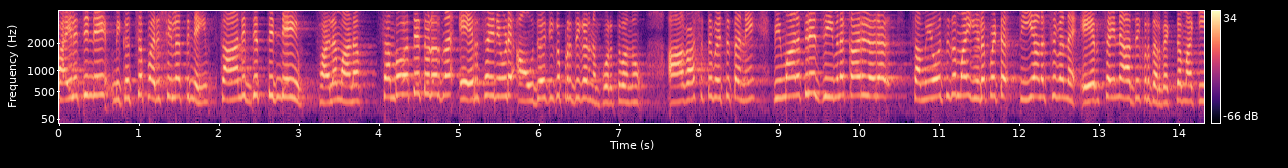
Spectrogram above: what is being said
പൈലറ്റിന്റെയും മികച്ച പരിശീലനത്തിന്റെയും സാന്നിധ്യത്തിന്റെയും ഫലമാണ്. സംഭവത്തെ തുടർന്ന് എയർ ചൈനയുടെ ഔദ്യോഗിക പ്രതികരണം പുറത്തുവന്നു. ആകാശത്ത് വെച്ച് തന്നെ വിമാനത്തിലെ ജീവനക്കാരിൽ ഒരാൾ സമയോചിതമായി ഇടപെട്ട് തീയണച്ചുവെന്ന് എയർ ചൈന അധികൃതർ വ്യക്തമാക്കി.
